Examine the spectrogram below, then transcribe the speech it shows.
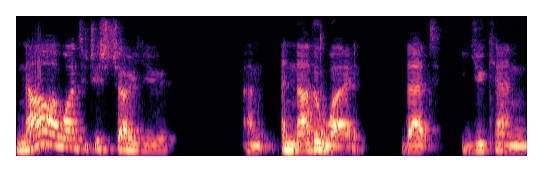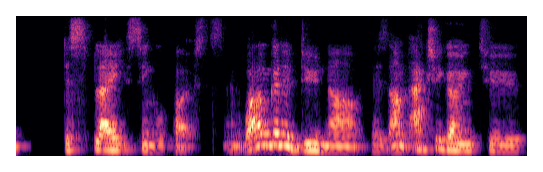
Now I wanted to show you um, another way that you can display single posts. And what I'm going to do now is I'm actually going to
